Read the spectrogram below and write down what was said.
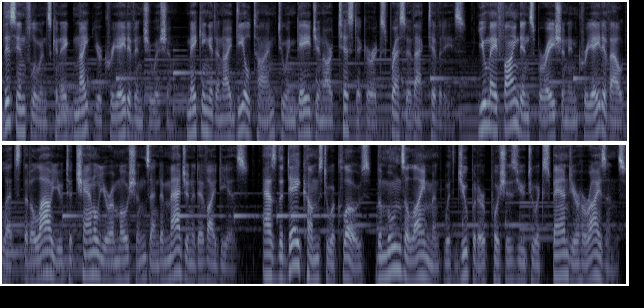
This influence can ignite your creative intuition, making it an ideal time to engage in artistic or expressive activities. You may find inspiration in creative outlets that allow you to channel your emotions and imaginative ideas. As the day comes to a close, the moon's alignment with Jupiter pushes you to expand your horizons.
